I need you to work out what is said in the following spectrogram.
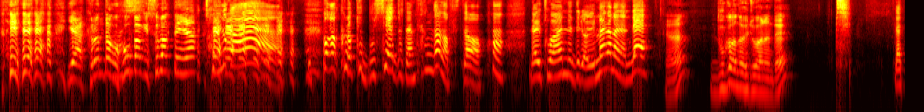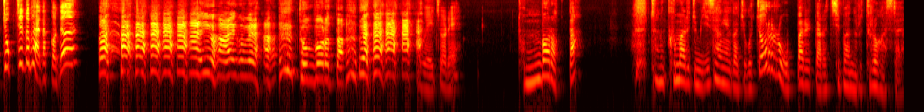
야, 그런다고 호박이 수박되냐? 절로 가! 오빠가 그렇게 무시해도 난 상관없어. 허, 날 좋아하는 애들이 얼마나 많은데? 어? 누가 널 좋아하는데? 나 쪽지도 받았거든? 아이고, 아이고, 왜, 돈 벌었다. 왜 저래? 돈 벌었다? 저는 그 말이 좀 이상해가지고 쪼르르 오빠를 따라 집 안으로 들어갔어요.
